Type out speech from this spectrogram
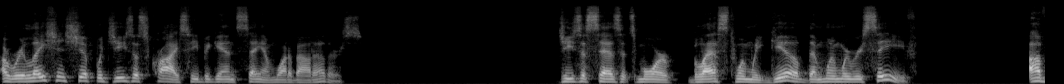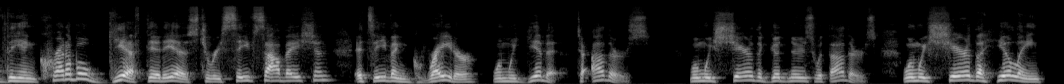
a relationship with Jesus Christ, he begins saying, What about others? Jesus says it's more blessed when we give than when we receive. Of the incredible gift it is to receive salvation, it's even greater when we give it to others when we share the good news with others, when we share the healing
